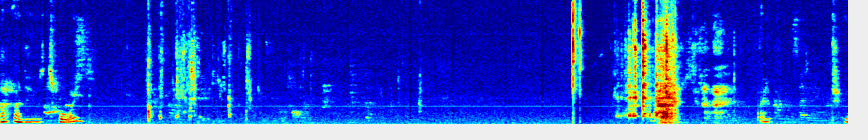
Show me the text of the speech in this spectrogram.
I to use this for weight. I'm too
